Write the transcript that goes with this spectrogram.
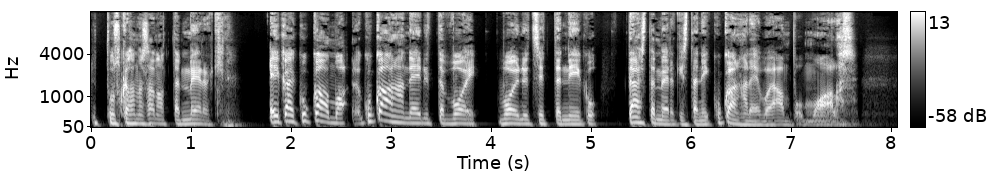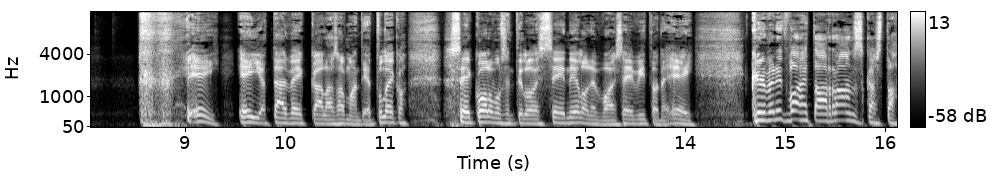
Nyt uskallan mä sanoa tämän merkin. Ei kai kukaan, kukaanhan ei nyt voi, voi nyt sitten niinku tästä merkistä, niin kukaanhan ei voi ampua mua alas. ei, ei ole. Täällä veikkaillaan saman tien. Tuleeko C3 tilalle C4 vai C5? Ei. Kyllä me nyt vaihdetaan Ranskasta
